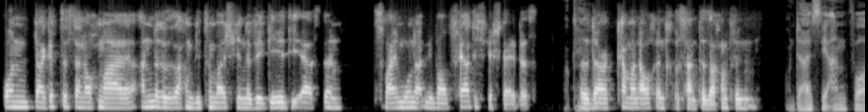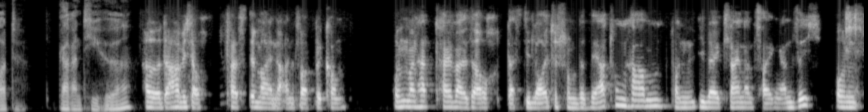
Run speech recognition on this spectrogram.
Und da gibt es dann auch mal andere Sachen, wie zum Beispiel eine WG, die erst in zwei Monaten überhaupt fertiggestellt ist. Okay. Also da kann man auch interessante Sachen finden. Und da ist die Antwort Garantie höher. Also da habe ich auch fast immer eine Antwort bekommen. Und man hat teilweise auch, dass die Leute schon Bewertungen haben von eBay Kleinanzeigen an sich. Und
